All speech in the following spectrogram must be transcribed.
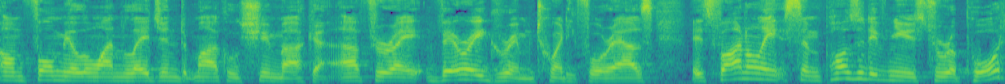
on Formula One legend Michael Schumacher. After a very grim 24 hours, there's finally some positive news to report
